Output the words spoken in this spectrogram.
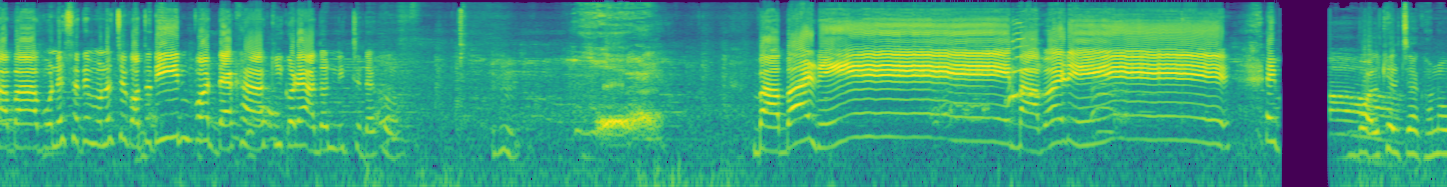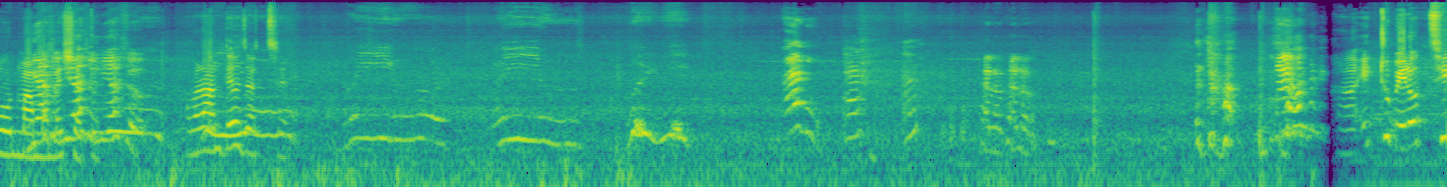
বাবা, বোনের সাথে মনে হচ্ছে কতদিন পর দেখা। কি করে আদর নিচ্ছে, দেখো। বাবা রে বাবা রে। বল খেলছে এখনও ওর মামামের সাথে। আবার আনতেও যাচ্ছে। হ্যালো হ্যালো হ্যাঁ, একটু বেরোচ্ছি।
